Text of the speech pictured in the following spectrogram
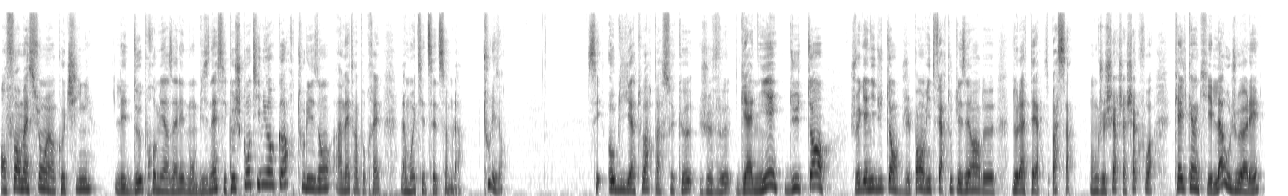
en formation et en coaching les deux premières années de mon business et que je continue encore tous les ans à mettre à peu près la moitié de cette somme-là. Tous les ans. C'est obligatoire parce que je veux gagner du temps. Je veux gagner du temps. J'ai pas envie de faire toutes les erreurs de, de la Terre. C'est pas ça. Donc je cherche à chaque fois quelqu'un qui est là où je veux aller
